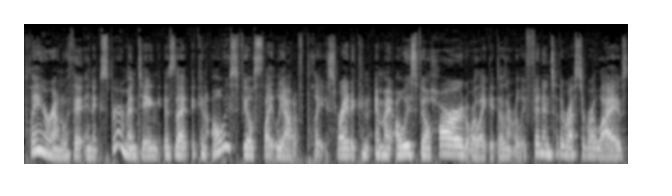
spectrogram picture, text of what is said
playing around with it and experimenting, is that it can always feel slightly out of place, right? It can, it might always feel hard or like it doesn't really fit into the rest of our lives.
